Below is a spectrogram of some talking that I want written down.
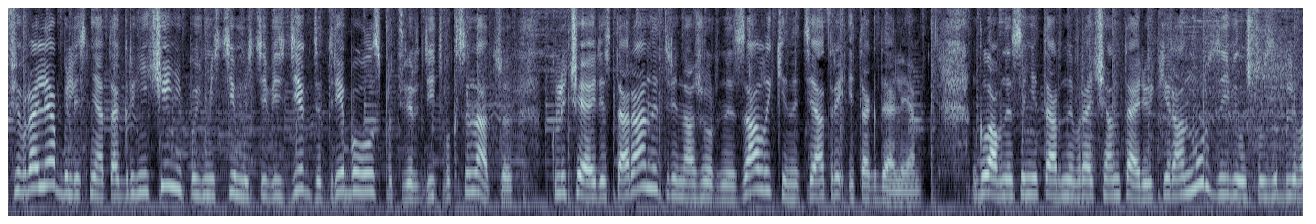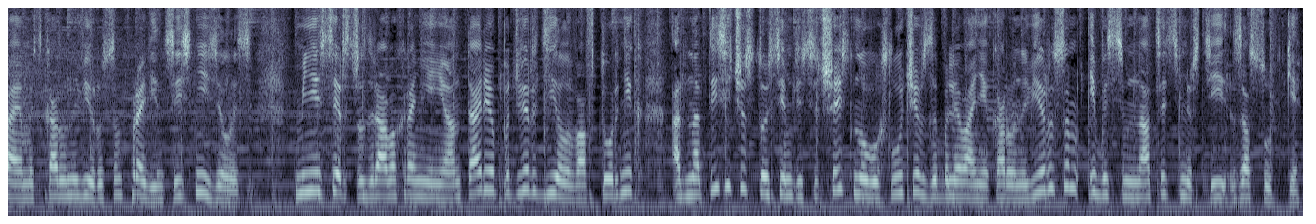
февраля были сняты ограничения по вместимости везде, где требовалось подтвердить вакцинацию, включая рестораны, тренажерные залы, кинотеатры и так далее. Главный санитарный врач Онтарио Киран Мур заявил, что заболеваемость коронавирусом в провинции снизилась. Министерство здравоохранения Онтарио подтвердило во вторник 1170 176 новых случаев заболевания коронавирусом и 18 смертей за сутки.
